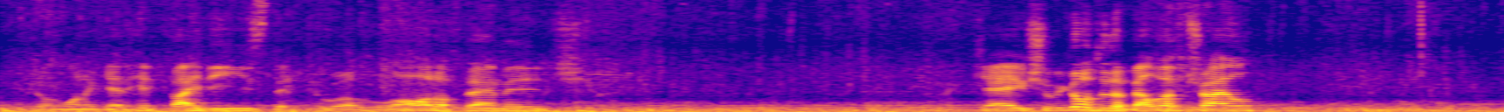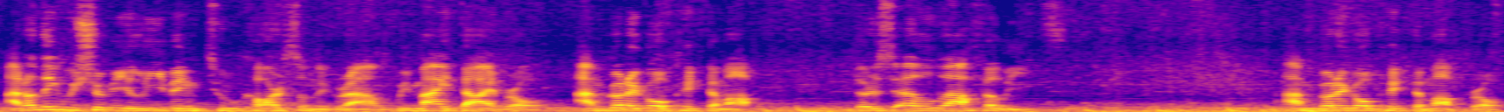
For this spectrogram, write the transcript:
We don't want to get hit by these. They do a lot of damage. Okay, should we go to the Bel'Veth Trial? I don't think we should be leaving two cars on the ground. We might die, bro. I'm gonna go pick them up. There's enough elites. I'm gonna go pick them up, bro.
